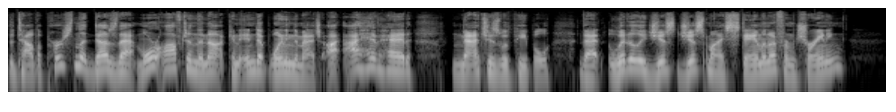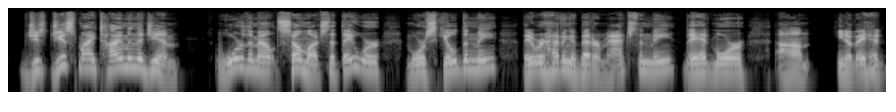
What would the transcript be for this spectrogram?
the towel. The person that does that more often than not can end up winning the match. I, I have had matches with people that literally just just my stamina from training, just just my time in the gym wore them out so much that they were more skilled than me. They were having a better match than me. They had more, um, you know, they had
